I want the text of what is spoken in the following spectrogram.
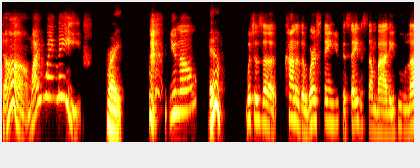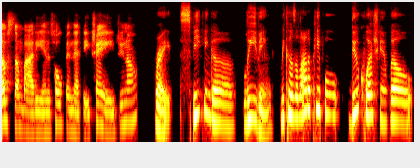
dumb. Why you ain't leave? Right. you know? Yeah. Which is a kind of the worst thing you could say to somebody who loves somebody and is hoping that they change, you know? Right. Speaking of leaving, because a lot of people do question, well,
